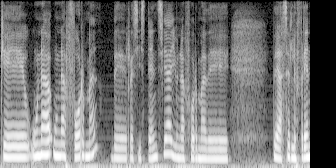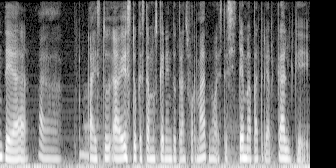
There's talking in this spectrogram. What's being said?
que una, una forma de resistencia y una forma de, de hacerle frente a, a, esto, a esto que estamos queriendo transformar, ¿no? este sistema patriarcal que,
